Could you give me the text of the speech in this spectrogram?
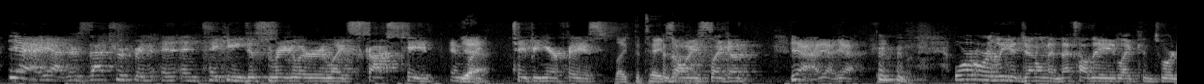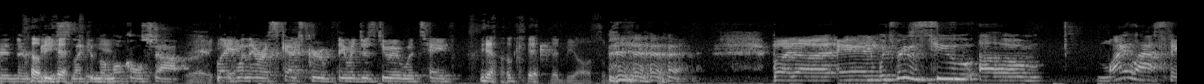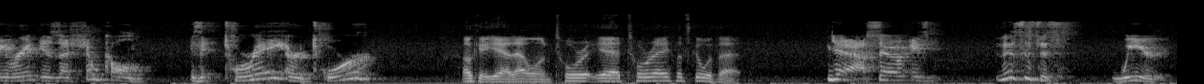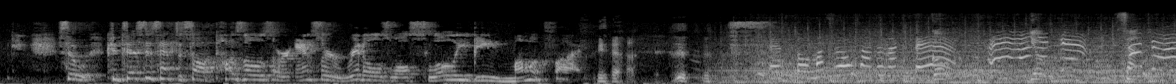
Yeah, yeah. There's that trick in, in, and taking just regular like Scotch tape and like taping your face Like the tape. is always like a yeah, yeah, yeah. or or League of Gentlemen. That's how they like contorted their Oh, face, yeah, like in the yeah. local shop. Right, like yeah. when they were a sketch group, they would just do it with tape. Yeah. Okay. That'd be awesome. But uh, and which brings us to um, my last favorite is a show called is it Torre or Tor? okay. Yeah. That one. Torre. Yeah. Torre. Let's go with that. Yeah, so it's this is just weird. So contestants have to solve puzzles or answer riddles while slowly being mummified. Yeah. えっと、マスオさんじゃなくて、4、3、2、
